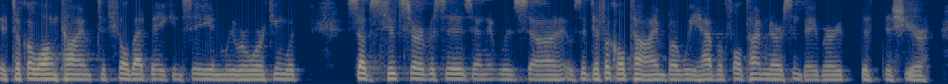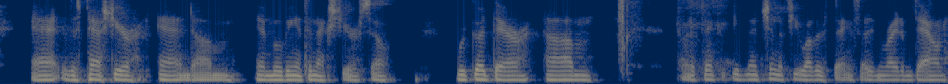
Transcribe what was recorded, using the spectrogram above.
it took a long time to fill that vacancy and we were working with substitute services and it was, uh, it was a difficult time, but we have a full-time nurse in Bayberry this, this year, and this past year and, um, and moving into next year. So we're good there. Um, Trying to think, you mentioned a few other things. I didn't write them down.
